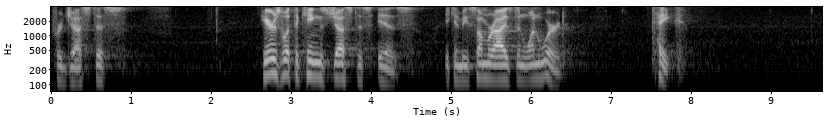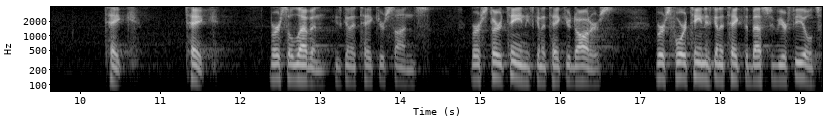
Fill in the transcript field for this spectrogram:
for justice. Here's what the king's justice is it can be summarized in one word take. Take. Take. Verse 11, he's going to take your sons. Verse 13, he's going to take your daughters. Verse 14, he's going to take the best of your fields.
